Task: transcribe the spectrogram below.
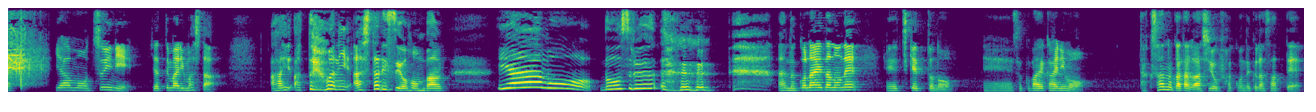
い。いや、もうついにやってまいりました。ああっという間に明日ですよ、本番。いやーもう、どうする？あの、この間のね、えー、チケットの、えー、即売会にもたくさんの方が足を運んでくださって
